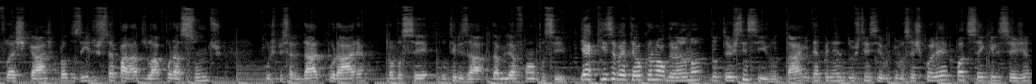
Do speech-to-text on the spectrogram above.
flashcards produzidos, separados lá por assuntos, por especialidade, por área, para você utilizar da melhor forma possível. E aqui você vai ter o cronograma do teu extensivo, tá? E dependendo do extensivo que você escolher, pode ser que ele seja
